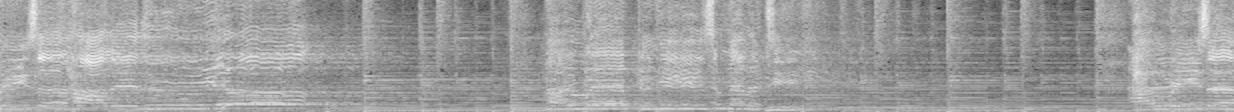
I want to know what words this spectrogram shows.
raise a hallelujah. My weapon is a melody. I raise a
